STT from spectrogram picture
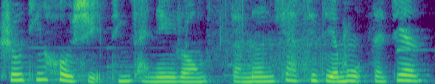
收听后续精彩内容。咱们下期节目再见。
